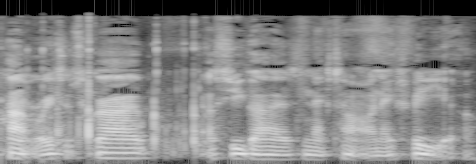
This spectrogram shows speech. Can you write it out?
Comment, rate, subscribe. I'll see you guys next time on next video.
